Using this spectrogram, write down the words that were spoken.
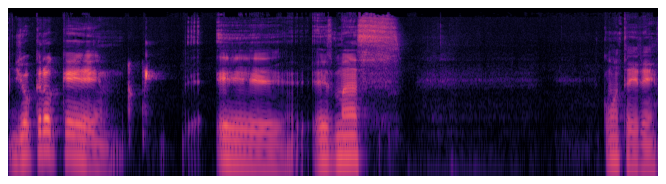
yo creo que. Eh, es más. ¿Cómo te diré?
